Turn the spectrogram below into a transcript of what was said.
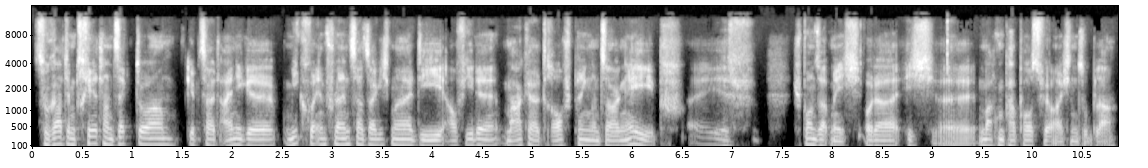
so gerade im Triathlon-Sektor gibt's halt einige Mikro-Influencer, sage ich mal, die auf jede Marke halt draufspringen und sagen, hey, pff, sponsert mich oder ich äh, mache ein paar Posts für euch und so bla.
